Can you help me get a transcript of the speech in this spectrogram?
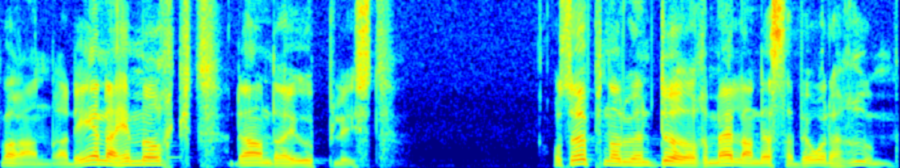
varandra. Det ena är mörkt, det andra är upplyst. Och så öppnar du en dörr mellan dessa båda rum.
